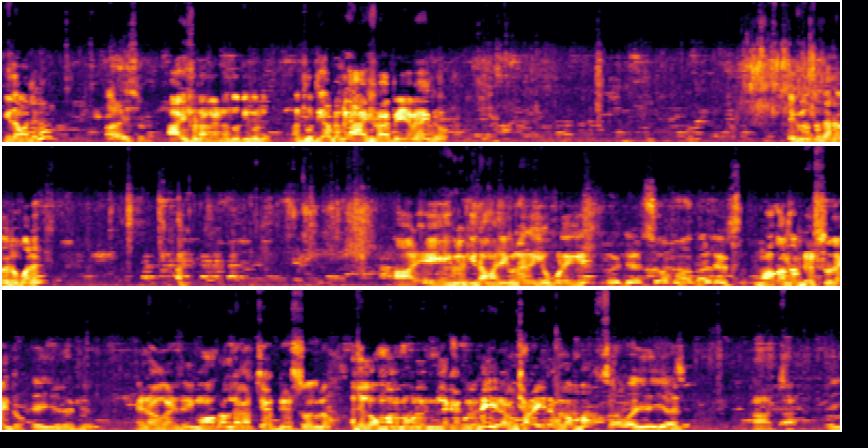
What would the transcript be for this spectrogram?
কী দাম আছে এটা? আড়াইশো টাকা। আড়াইশো টাকা এটা ধুতিগুলো আর ধুতি আপনাকে আড়াইশো টাকা পেয়ে যাবে তাই তো? এগুলো তো দেখালেন ওপারে। আর এই এইগুলো কি দাম আছে? এগুলো এই ওপরে গিয়ে? ওই দেড়শো মহাকাল দেড়শো। মহাকাল সব দেড়শো তাই তো? এই যে দেখেন। এই দেখো গাছ এই মহাকাল দেখাচ্ছে দেড়শো এগুলো। আচ্ছা লম্বা লম্বাগুলো লেখাগুলো নেই? এরকম ছাড়া এইরকম লম্বা? সব আছে এই আছে। আচ্ছা। এই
